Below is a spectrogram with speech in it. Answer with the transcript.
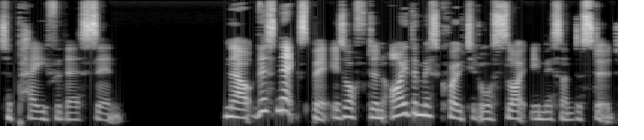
to pay for their sin. Now, this next bit is often either misquoted or slightly misunderstood.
